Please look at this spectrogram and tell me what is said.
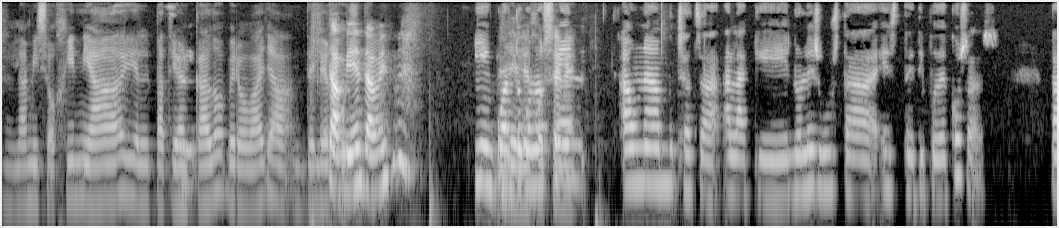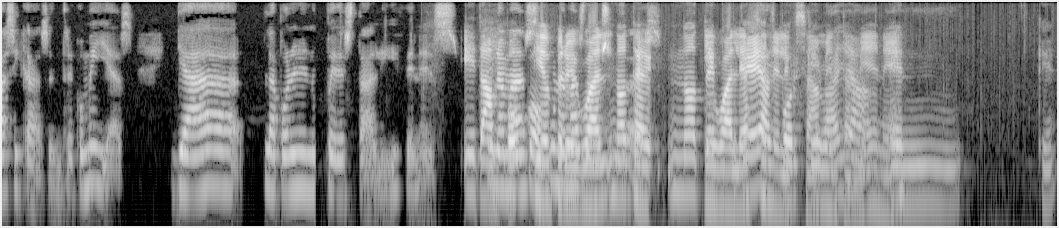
La misoginia y el patriarcado, pero vaya, de lejos. También, también. Y en cuanto conocen a una muchacha a la que no les gusta este tipo de cosas, básicas, entre comillas, ya la ponen en un pedestal y dicen es Y una más, tampoco, Tío, una pero más de igual no te, no te Igual le hacen el examen vaya, también, ¿eh? en- ¿Qué?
